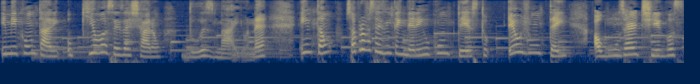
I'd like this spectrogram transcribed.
e me contarem o que vocês acharam do Smile, né? Então, só para vocês entenderem o contexto, eu juntei alguns artigos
